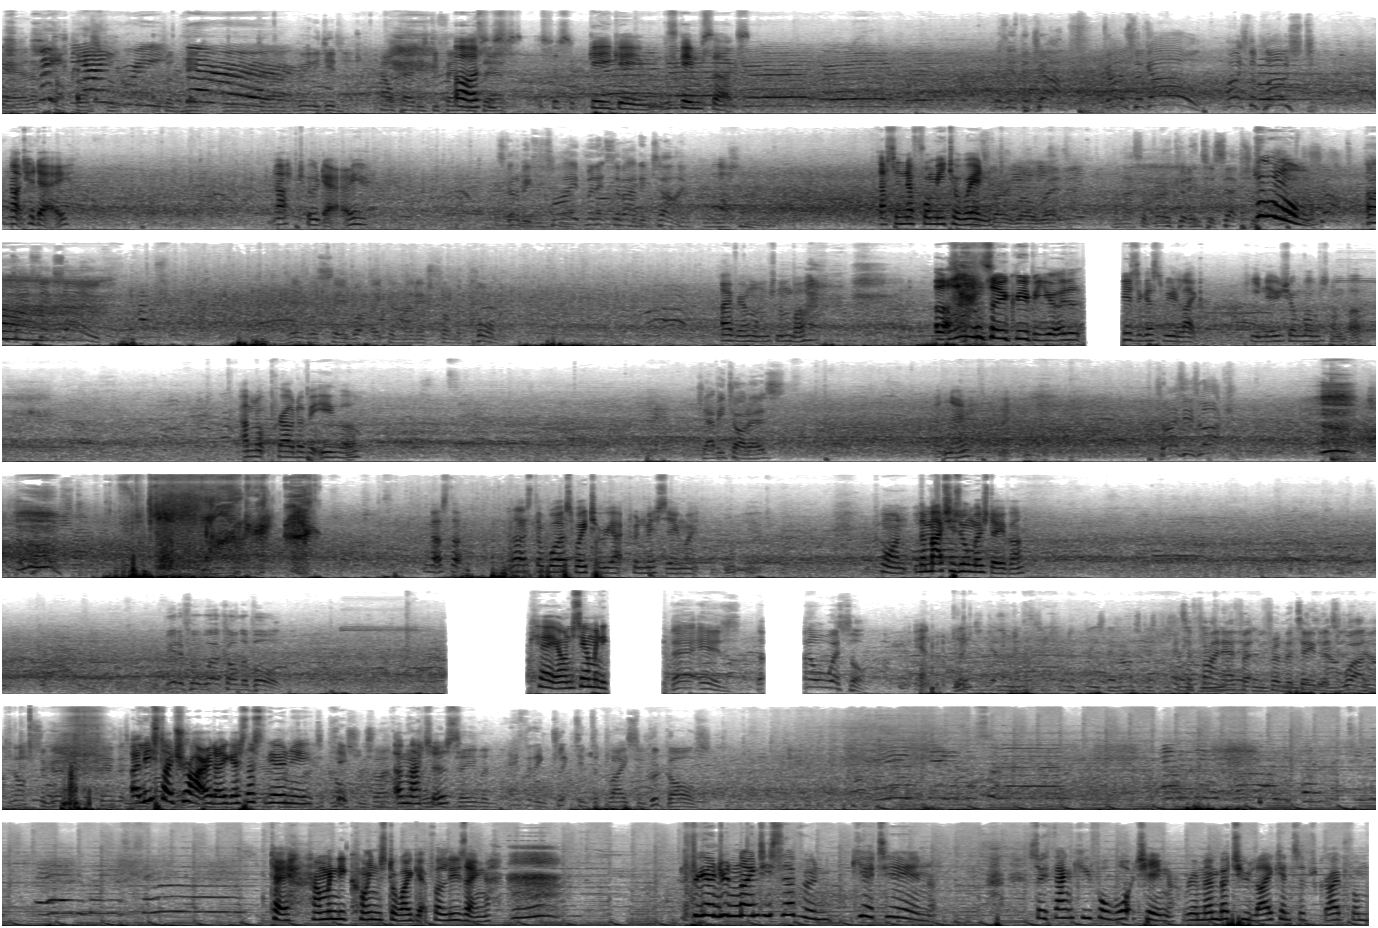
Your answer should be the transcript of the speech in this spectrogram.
Yeah, that's top class from, from him. And, uh, really did help out his defenders Oh, this there. is, this is a gay game. This game sucks. This is the chance. Goes for goal. Oh, it's the post. Not today. Not today. It's going to be five minutes of added time. That's enough for me to win. That's very well read. And that's a very good interception. Boom! Shot. Ah. Fantastic save. Here we'll see what they can manage from the corner. I have your mum's number. That's so creepy. You're just supposed to be like, he knows your mum's number. I'm not proud of it either. Xavi Torres But no. tries his luck. That's the that's the worst way to react when missing. Wait. Come on. The match is almost over. Beautiful work on the ball. Okay, I want to see how many. There is the final whistle. Yeah. It's a fine effort from the team that's won. Not so good the team that's At least I tried. I guess that's the only thing that matters. Everything clicked into place. Some good goals. Okay, how many coins do I get for losing? 397! Get in! So thank you for watching. Remember to like and subscribe for more.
